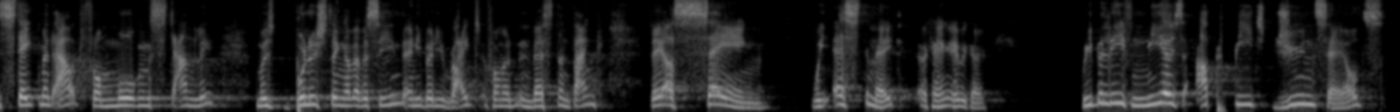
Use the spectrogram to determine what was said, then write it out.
statement out from Morgan Stanley? Most bullish thing I've ever seen. Anybody write from an investment bank? They are saying we estimate. Okay, here we go. We believe NIO's upbeat June sales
